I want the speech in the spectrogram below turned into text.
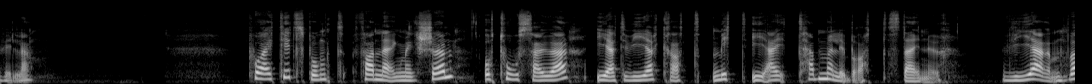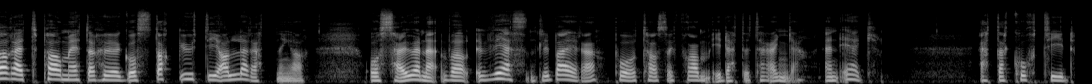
ville. På et tidspunkt fant jeg meg sjøl og to sauer i et vierkratt midt i ei temmelig bratt steinur. Vieren var et par meter høy og stakk ut i alle retninger, og sauene var vesentlig bedre på å ta seg fram i dette terrenget enn jeg. Etter kort tid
